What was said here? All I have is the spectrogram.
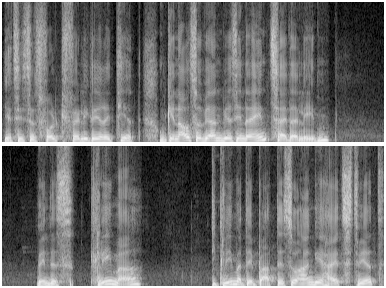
Jetzt ist das Volk völlig irritiert. Und genauso werden wir es in der Endzeit erleben, wenn das Klima, die Klimadebatte so angeheizt wird,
